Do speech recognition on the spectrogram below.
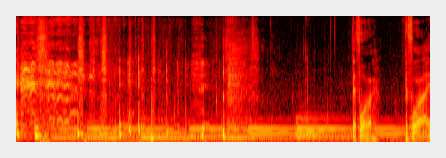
before, before I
